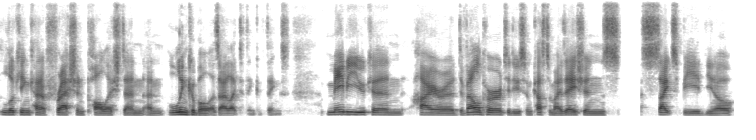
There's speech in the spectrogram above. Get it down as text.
looking kind of fresh and polished and, and linkable as I like to think of things. Maybe you can hire a developer to do some customizations, site speed, you know,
